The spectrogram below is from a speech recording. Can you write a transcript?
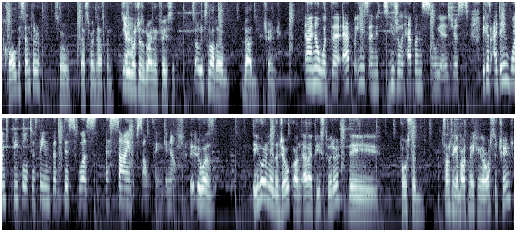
call the center. So that's why it happened. So he was just grinding face it. So it's not a bad change. I know what the app is, and it usually happens. So yeah, it's just because I didn't want people to think that this was a sign of something, you know. It, it was Igor made a joke on NIP's Twitter. They posted something about making a roster change,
